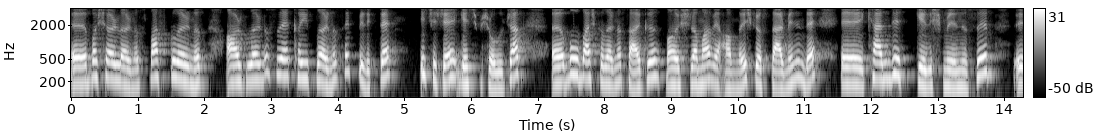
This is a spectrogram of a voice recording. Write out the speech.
e, başarılarınız, baskılarınız, arzularınız ve kayıplarınız hep birlikte iç içe geçmiş olacak. E, bu başkalarına saygı, bağışlama ve anlayış göstermenin de e, kendi gelişmenizin e,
